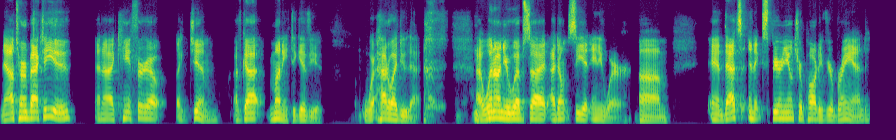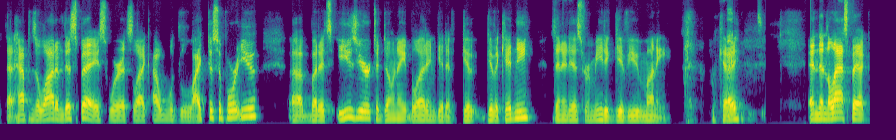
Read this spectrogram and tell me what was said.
now turn back to you, and I can't figure out like Jim. I've got money to give you. Where, how do I do that? I went on your website. I don't see it anywhere. Um, and that's an experiential part of your brand that happens a lot in this space where it's like i would like to support you uh, but it's easier to donate blood and get a give, give a kidney than it is for me to give you money okay? And then the last aspect,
